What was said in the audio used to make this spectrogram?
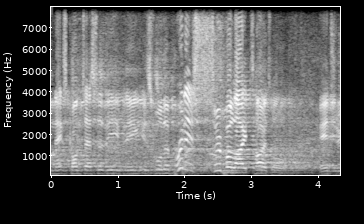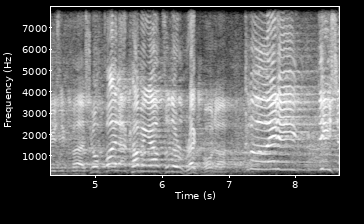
next contest of the evening is for the British Super Light title. Introducing first your fighter coming out to the red corner, Kledi Disha!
